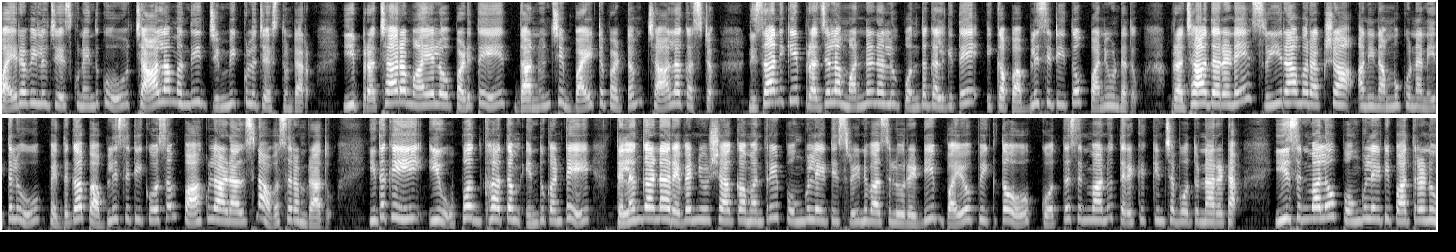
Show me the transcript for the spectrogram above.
పైరవీలు చేసుకునేందుకు చాలా మంది జిమ్మిక్కులు చేస్తుంటారు. ఈ ప్రచార మాయలో పడితే దాని నుంచి బయటపడటం చాలా కష్టం. నిజానికి ప్రజల మన్ననలు పొందగలిగితే ఇక పబ్లిసిటీతో పని ఉండదు. ప్రజాదరణే శ్రీరామ రక్ష అని నమ్ముకున్న నేతలు పెద్దగా పబ్లిసిటీ కోసం పాకులాడాల్సిన అవసరం రాదు. ఇంతకీ ఈ ఉపోద్ఘాతం ఎందుకంటే తెలంగాణ రెవెన్యూ శాఖ మంత్రి పొంగులేటి శ్రీనివాసులు రెడ్డి బయోపిక్తో కొత్త సినిమాను తెరకెక్కించబోతున్నారట. ఈ సినిమాలో పొంగులేటి పాత్రను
